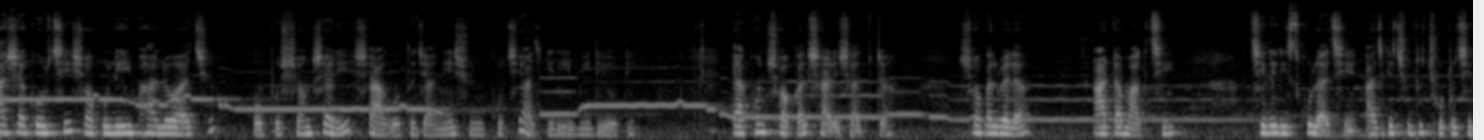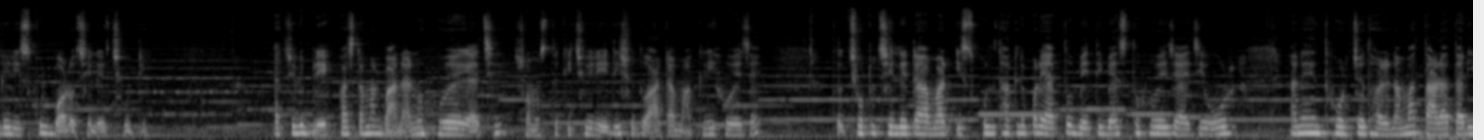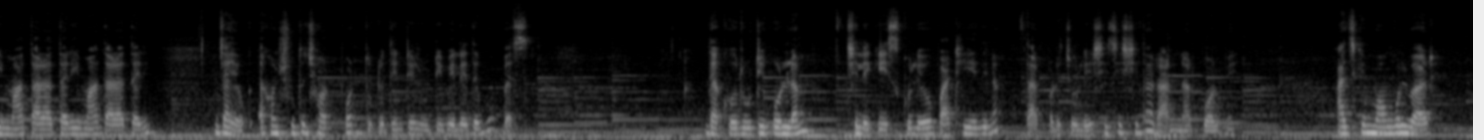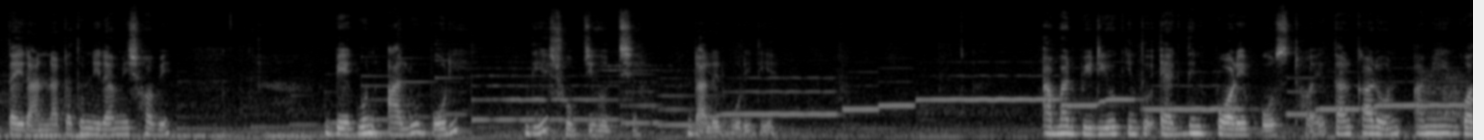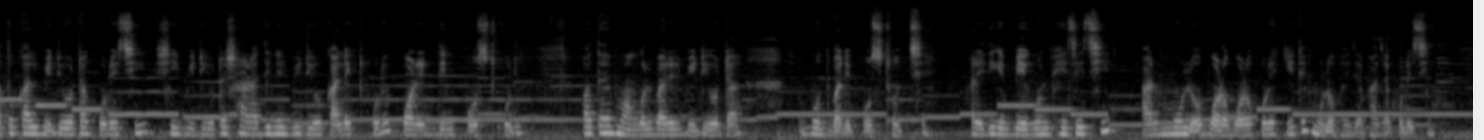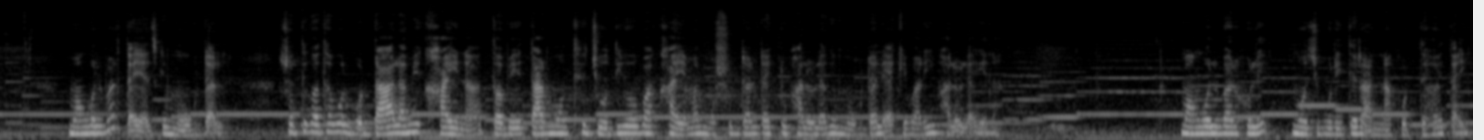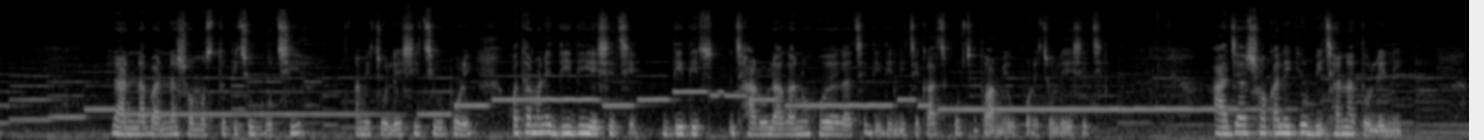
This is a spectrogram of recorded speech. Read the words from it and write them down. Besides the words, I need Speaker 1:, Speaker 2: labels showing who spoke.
Speaker 1: আশা করছি সকলেই ভালো আছো। অপুর সংসারে স্বাগত জানিয়ে শুরু করছি আজকের এই ভিডিওটি। এখন সকাল সাড়ে সাতটা। সকালবেলা আটা মাখছি, ছেলের স্কুল আছে। আজকে শুধু ছোট ছেলের স্কুল, বড় ছেলের ছুটি। অ্যাকচুয়ালি ব্রেকফাস্ট আমার বানানো হয়ে গেছে, সমস্ত কিছুই রেডি শুধু আটা মাখলেই হয়ে যায়। তো ছোট ছেলেটা আমার স্কুল থাকলে পরে এত ব্যতিব্যস্ত হয়ে যায় যে ওর মানে ধৈর্য ধরে না। মা, তাড়াতাড়ি মা তাড়াতাড়ি মা, তাড়াতাড়ি। যাই হোক, এখন শুধু ঝটপট দুটো তিনটে রুটি বেলে দেবো, ব্যাস। দেখো, রুটি করলাম, ছেলেকে স্কুলেও পাঠিয়ে দিলাম, তারপরে চলে এসেছি সিধা রান্নার পর্বে। আজকে মঙ্গলবার, তাই রান্নাটা তো নিরামিষ হবে। বেগুন, আলু, বড়ি দিয়ে সবজি হচ্ছে, ডালের বড়ি দিয়ে। আমার ভিডিও কিন্তু একদিন পরে পোস্ট হয়। তার কারণ আমি গতকাল ভিডিওটা করেছি, সেই ভিডিওটা সারাদিনের ভিডিও কালেক্ট করে পরের দিন পোস্ট করি। অতএব মঙ্গলবারের ভিডিওটা বুধবারে পোস্ট হচ্ছে। আর এদিকে বেগুন ভেজেছি আর মূলো বড় বড় করে কেটে মূলো ভেজা, ভাজা করেছি। মঙ্গলবার তাই আজকে মুগ ডাল। সত্যি কথা বলব, ডাল আমি খাই না, তবে তার মধ্যে যদিও বা খাই, আমার মসুর ডালটা একটু ভালো লাগে, মুগ ডাল একেবারেই ভালো লাগে না। মঙ্গলবার হলে মজবুরিতে রান্না করতে হয় তাই। রান্না বান্না সমস্ত কিছু গুছিয়ে আমি চলে এসেছি উপরে। কথা মানে দিদি এসেছে। দিদির ঝাড়ু লাগানো হয়ে গেছে, দিদি নিচে কাজ করছে, তো আমি উপরে চলে এসেছি। আজ আর সকালে কেউ বিছানা তোলেনি।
